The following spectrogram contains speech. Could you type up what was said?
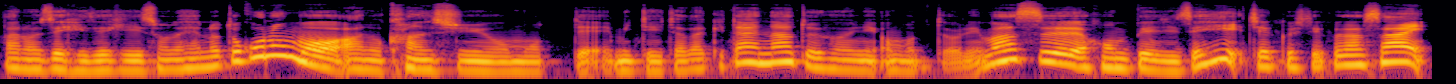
あのぜひぜひその辺のところもあの関心を持って見ていただきたいなというふうに思っております。ホームページぜひチェックしてください。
